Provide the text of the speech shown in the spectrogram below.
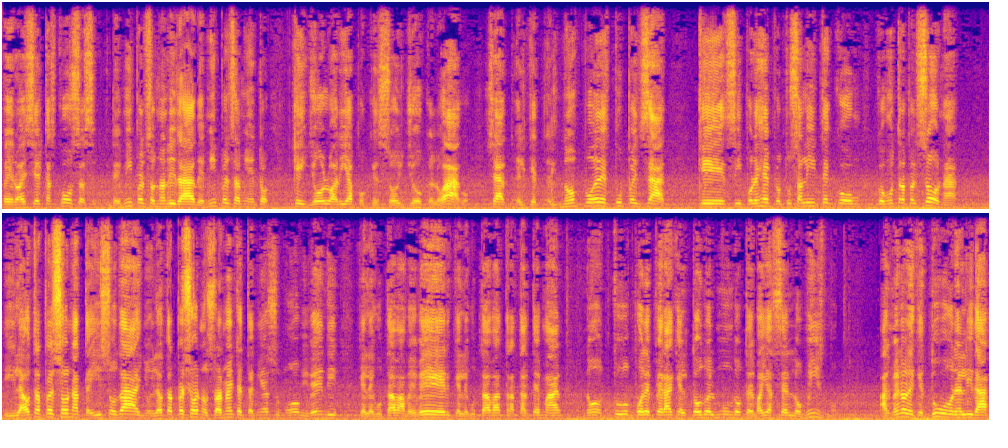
pero hay ciertas cosas de mi personalidad, de mi pensamiento, que yo lo haría porque soy yo que lo hago. O sea, el que no puedes tú pensar que si, por ejemplo, tú saliste con, con otra persona, y la otra persona te hizo daño y la otra persona usualmente tenía su modo vivendi, que le gustaba beber, que le gustaba tratarte mal, no, tú puedes esperar que todo el mundo te vaya a hacer lo mismo. Al menos de que tú en realidad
